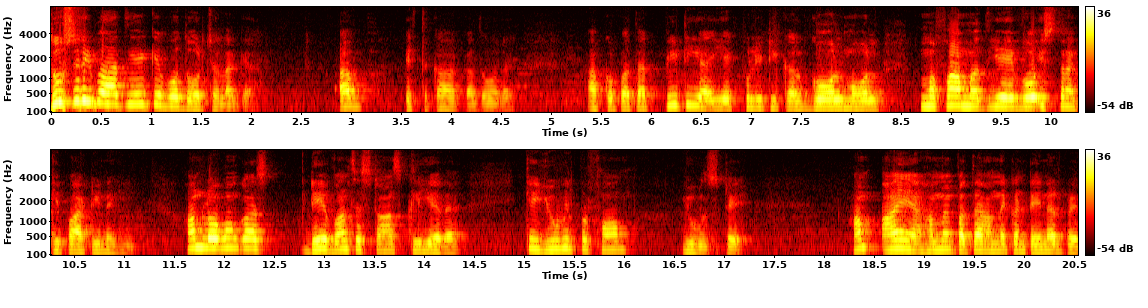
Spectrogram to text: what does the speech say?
دوسری بات یہ کہ وہ دور چلا گیا۔ اب ارتقاء کا دور ہے۔ آپ کو پتہ ہے، پی ٹی آئی ایک پولیٹیکل گول مول مفاہمت یہ وہ اس طرح کی پارٹی نہیں۔ ہم لوگوں کا ڈے ون سے سٹانس کلیئر ہے کہ you will perform you will stay ہم آئے ہیں، ہمیں پتہ ہے، ہم نے کنٹینر پہ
